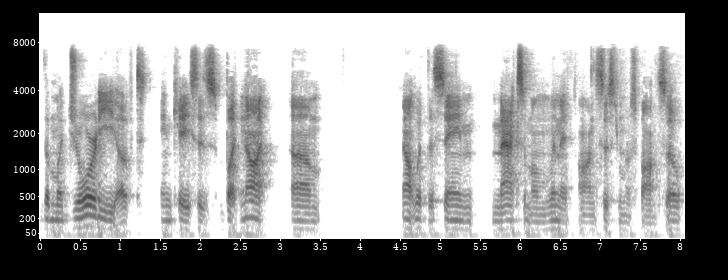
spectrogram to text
the majority of in cases, but not um, not with the same maximum limit on system response. So,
